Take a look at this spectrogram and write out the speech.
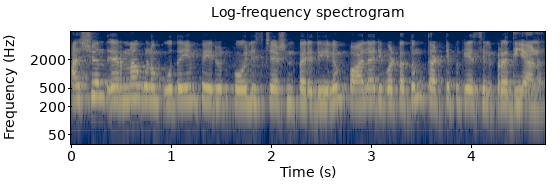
അശ്വന്ത് എറണാകുളം ഉദയം പേരൂർ പോലീസ് സ്റ്റേഷൻ പരിധിയിലും പാലാരിവട്ടത്തും തട്ടിപ്പ് കേസിൽ പ്രതിയാണ്.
